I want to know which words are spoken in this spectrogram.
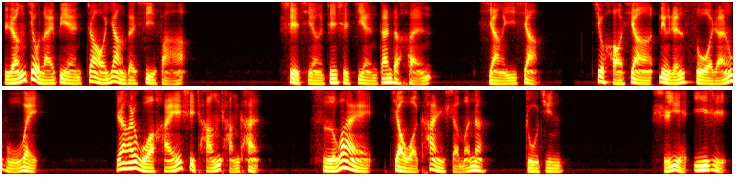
仍旧来变照样的戏法。事情真是简单的很，想一下，就好像令人索然无味。然而我还是常常看。此外，叫我看什么呢？诸君。十月一日。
